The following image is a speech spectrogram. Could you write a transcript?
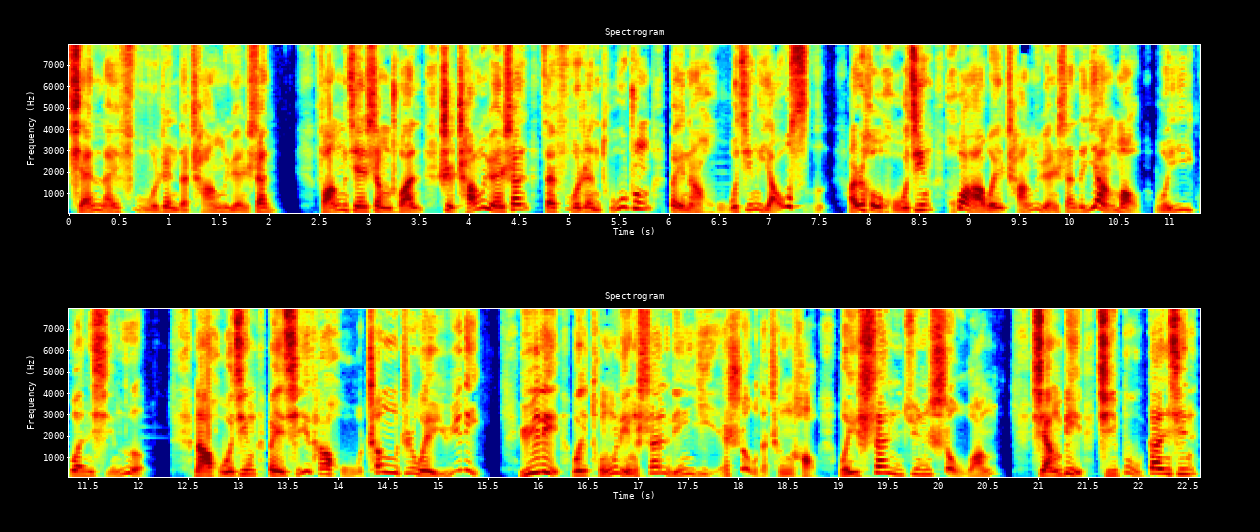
前来赴任的常远山。坊间盛传是常远山在赴任途中被那虎精咬死，而后虎精化为常远山的样貌，为官行恶。那虎精被其他虎称之为余力，余力为统领山林野兽的称号，为山君兽王。想必其不甘心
